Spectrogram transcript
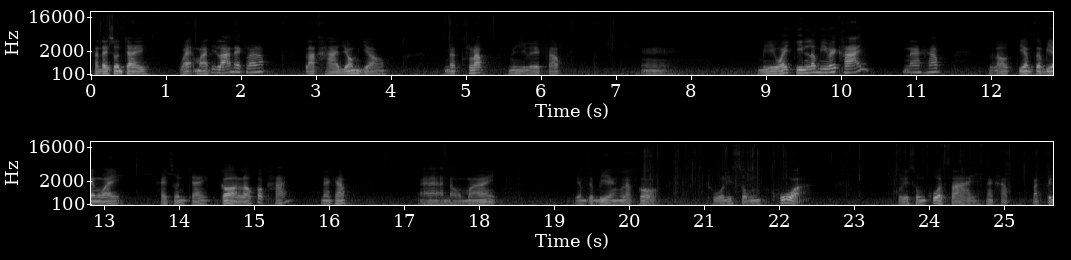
ท่านใดสนใจแวะมาที่ร้านได้ครับ ราคาย่อมเยาวนะครับ นี่เลยครับมีไว้กินแล้วมีไว้ขายนะครับ เราเตรียมเสบียงไว้ ใครสนใจก็เราก็ขายนะครับอ่าหน่อไม้ เตรียมเสบียงแล้วก็ถั่วลิสงคั่วถั่วลิสงคั่วทรายนะครับมัดเป็น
